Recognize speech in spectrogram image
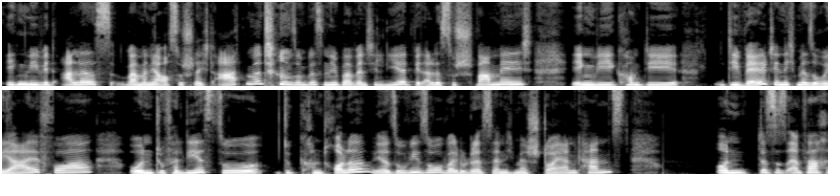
Irgendwie wird alles, weil man ja auch so schlecht atmet, so ein bisschen hyperventiliert, wird alles so schwammig. Irgendwie kommt die, die Welt dir nicht mehr so real vor und du verlierst so die Kontrolle, ja sowieso, weil du das ja nicht mehr steuern kannst. Und das ist einfach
